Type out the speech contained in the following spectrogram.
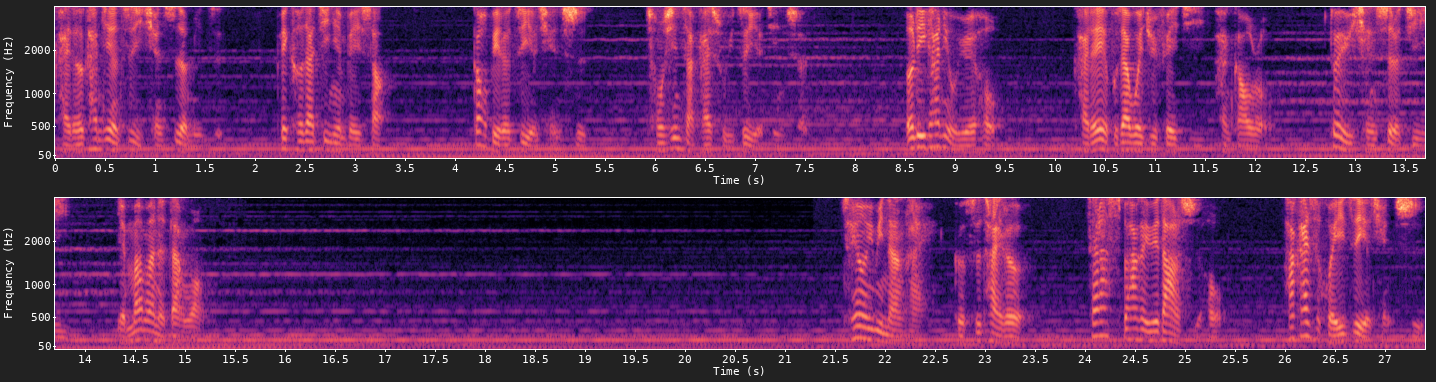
凯德看见了自己前世的名字被刻在纪念碑上，告别了自己的前世，重新展开属于自己的今生。而离开纽约后，凯德也不再畏惧飞机和高楼，对于前世的记忆也慢慢的淡忘。曾有一名男孩葛斯泰勒，在他十八个月大的时候，他开始回忆自己的前世，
